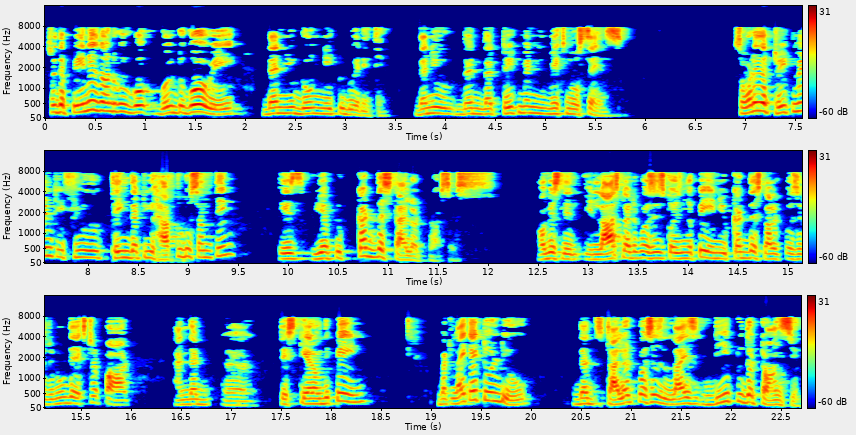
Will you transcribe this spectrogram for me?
So the pain is not going to go away, then you don't need to do anything. Then you then the treatment makes no sense. So what is the treatment if you think that you have to do something? Is you have to cut the styloid process. Obviously, in last styloid process causing the pain, you cut the styloid process, remove the extra part, and that uh, takes care of the pain. But like I told you, the styloid process lies deep to the tonsil.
